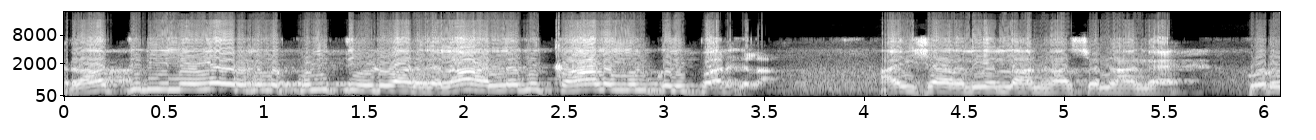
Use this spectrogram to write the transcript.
ராத்திரியிலேயே அவர்கள் குளித்து விடுவார்களா அல்லது காலையில் குளிப்பார்களா? ஆயிஷா அலி அல்லா சொன்னாங்க ஒரு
